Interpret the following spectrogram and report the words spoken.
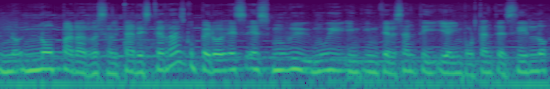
no, para resaltar este rasgo, pero es, es muy, muy in- interesante y importante decirlo,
